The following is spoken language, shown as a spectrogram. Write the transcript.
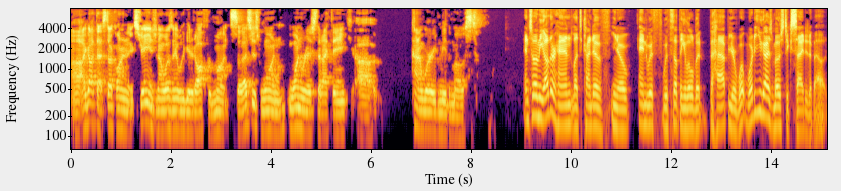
uh, I got that stuck on an exchange, and I wasn't able to get it off for months. So that's just one one risk that I think uh, kind of worried me the most. And so, on the other hand, let's kind of you know end with with something a little bit happier. What what are you guys most excited about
